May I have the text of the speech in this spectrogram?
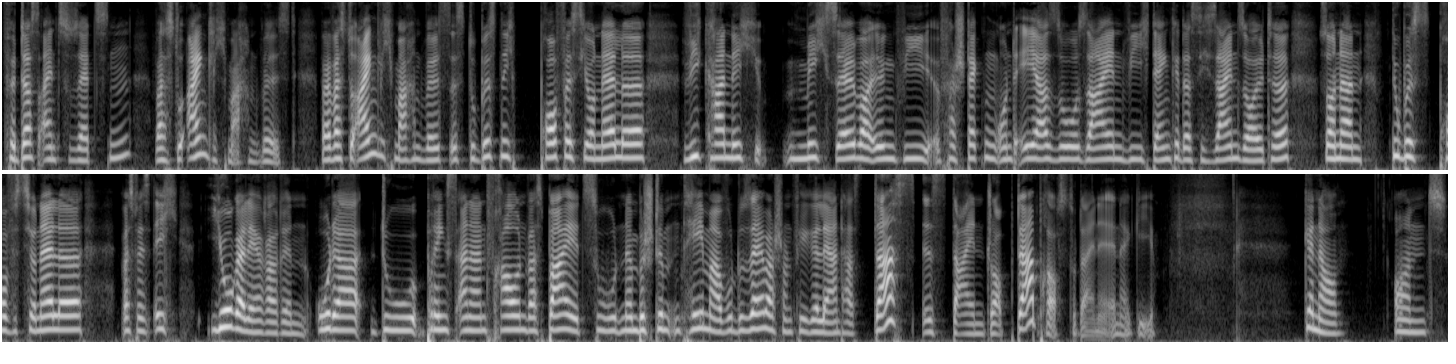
für das einzusetzen, was du eigentlich machen willst. Weil was du eigentlich machen willst, ist, du bist nicht professionelle, wie kann ich mich selber irgendwie verstecken und eher so sein, wie ich denke, dass ich sein sollte, sondern du bist professionelle, was weiß ich, Yogalehrerin oder du bringst anderen Frauen was bei zu einem bestimmten Thema, wo du selber schon viel gelernt hast. Das ist dein Job. Da brauchst du deine Energie. Genau. Und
